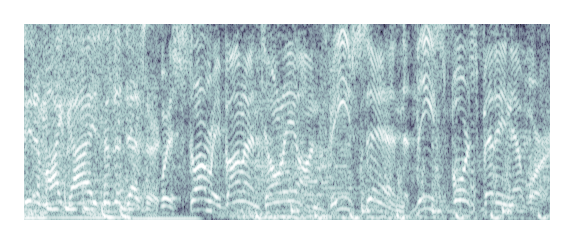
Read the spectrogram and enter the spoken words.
Listening to My Guys in the Desert with Stormy Buonantony on VSIN, the Sports Betting Network.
